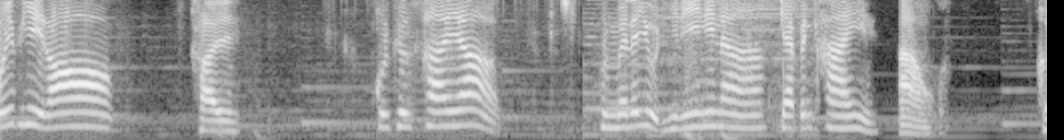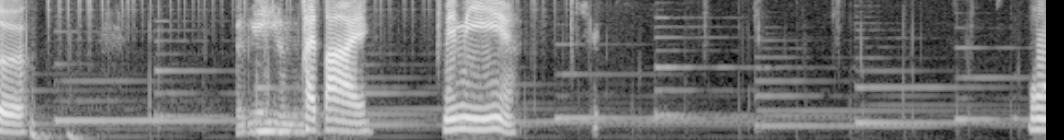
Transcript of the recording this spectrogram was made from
หุยผีหลอก ใคร คุณคือใครอะ คุณไม่ได้อยู่ที่นี่นี่นะ แกเป็นใคร อ้าว คือ ใครตาย ไม่มี โอ้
